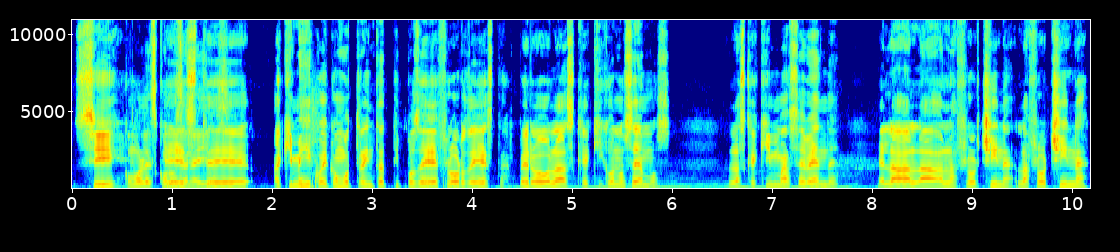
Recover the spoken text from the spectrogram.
Sí. ¿Cómo les conocen ellas? Este, aquí en México hay como 30 tipos de flor de esta, pero las que aquí conocemos, las que aquí más se venden, es la, la- la flor china. La flor china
